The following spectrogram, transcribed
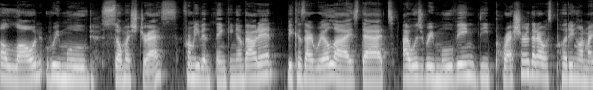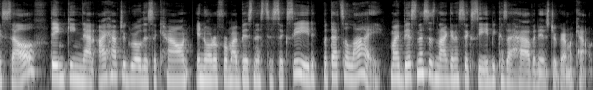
alone removed so much stress from even thinking about it because I realized that I was removing the pressure that I was putting on myself, thinking that I have to grow this account in order for my business to succeed. But that's a lie. My business is not going to succeed because I have an Instagram account.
